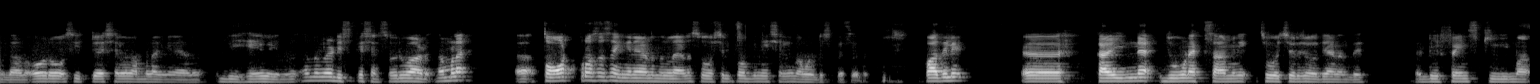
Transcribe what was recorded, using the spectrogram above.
എന്താണ് ഓരോ സിറ്റുവേഷനിൽ നമ്മൾ എങ്ങനെയാണ് ബിഹേവ് ചെയ്യുന്നത് എന്നുള്ള ഡിസ്കഷൻസ് ഒരുപാട്. നമ്മളെ തോട്ട് പ്രോസസ്സ് എങ്ങനെയാണെന്നുള്ളതാണ് സോഷ്യൽ കോമ്പിനേഷനിൽ നമ്മൾ ഡിസ്കസ് ചെയ്തത്. അപ്പൊ അതിൽ കഴിഞ്ഞ ജൂൺ എക്സാമിന് ചോദിച്ചൊരു ചോദ്യമാണ് എന്ത് ഡിഫൈൻ സ്കീമ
